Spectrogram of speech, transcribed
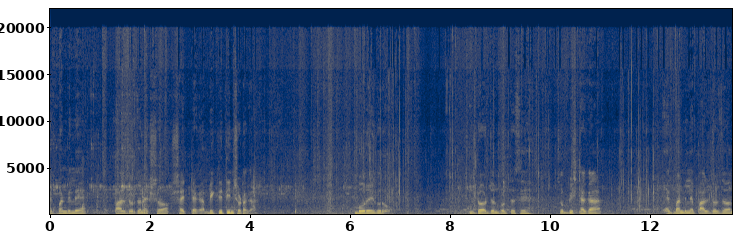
এক বান্ডিলে পাঁচ ডর্জন একশো ষাট টাকা, বিক্রি তিনশো টাকা। বরই গুঁড়ো ডর্জন পড়তেছে চব্বিশ টাকা, এক বান্ডিলে পাঁচ ডর্জন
